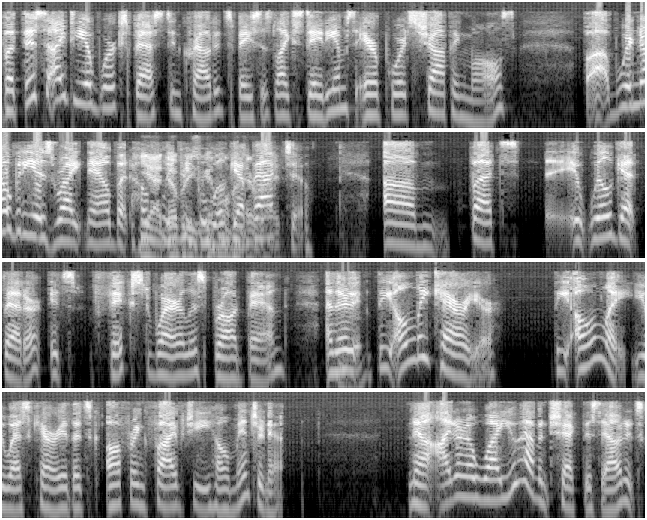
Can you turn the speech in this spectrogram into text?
But this idea works best in crowded spaces like stadiums, airports, shopping malls, uh, where nobody is right now, but hopefully nobody's people will get back right. to. Um, but it will get better. It's fixed wireless broadband, and they're Mhm. the only carrier, the only U.S. carrier that's offering 5G home internet. Now, I don't know why you haven't checked this out. It's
